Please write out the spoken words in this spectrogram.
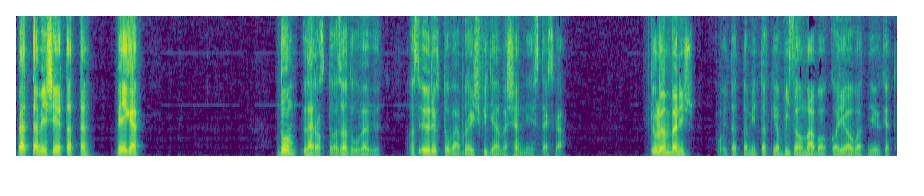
Vettem és értettem. Vége! Don lerakta az adóvevőt. Az őrök továbbra is figyelmesen néztek rá. Különben is, folytatta, mint aki a bizalmába akarja avatni őket.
